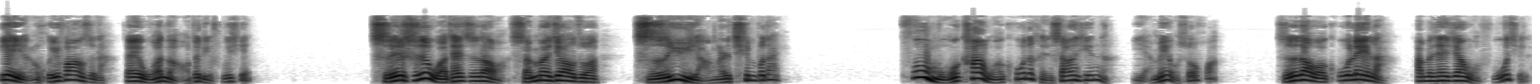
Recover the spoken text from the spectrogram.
电影回放似的，在我脑子里浮现。此时我才知道啊，什么叫做子欲养而亲不待。父母看我哭得很伤心呢，也没有说话，直到我哭累了，他们才将我扶起来。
